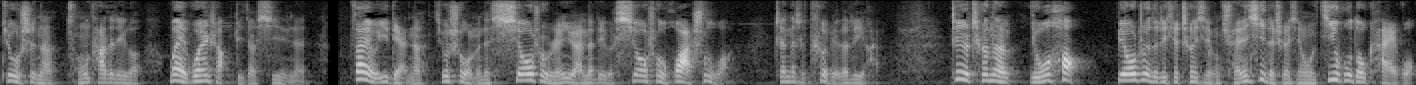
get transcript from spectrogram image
就是呢，从它的这个。外观上比较吸引人，再有一点呢，就是我们的销售人员的这个销售话术啊，真的是特别的厉害。这个车呢，油耗标志的这些车型，全系的车型我几乎都开过。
